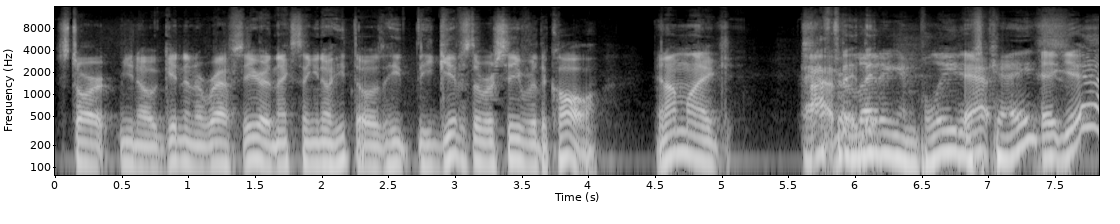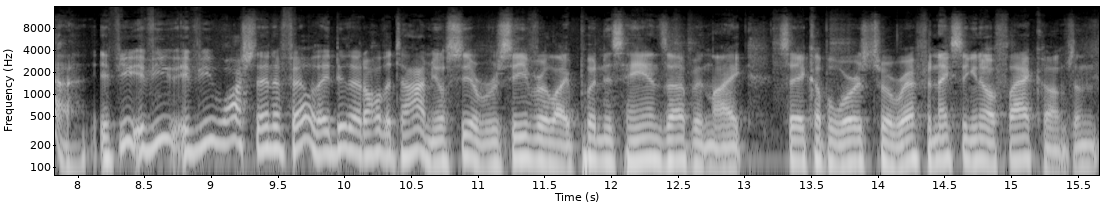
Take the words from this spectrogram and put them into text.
start, you know, getting in a ref's ear. Next thing you know, he throws he he gives the receiver the call, and I'm like. After I- they- letting him plead his Yeah, case? uh, Yeah, if you if you if you watch the NFL, they do that all the time. You'll see a receiver like putting his hands up and like say a couple words to a ref, and next thing you know, a flag comes. And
